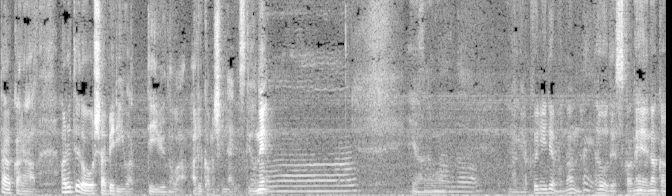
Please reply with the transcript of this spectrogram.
たからある程度おしゃべりはっていうのはあるかもしれないですけどね。いやでもそうなんだ逆にでもなんはいどうですかね、なんか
